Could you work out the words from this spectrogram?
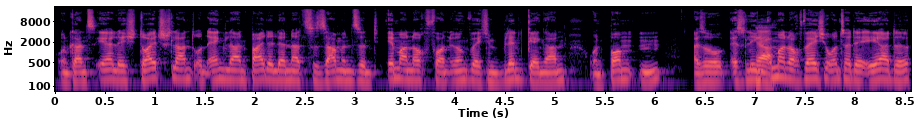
Und ganz ehrlich, Deutschland und England, beide Länder zusammen, sind immer noch von irgendwelchen Blindgängern und Bomben. Also es liegen Ja. immer noch welche unter der Erde.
